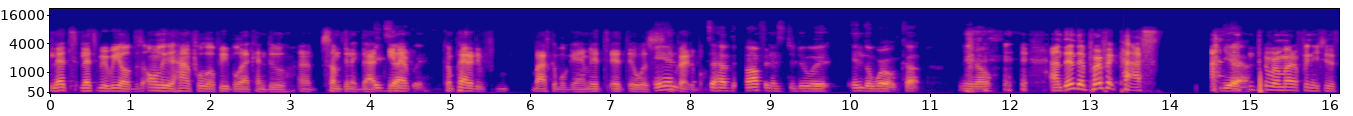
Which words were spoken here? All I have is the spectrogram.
let's let's be real. There's only a handful of people that can do uh, something like that in a competitive basketball game. It it, it was And- incredible. To have the confidence to do it in the World Cup. You know. And then the perfect pass. Yeah. the Romero finishes.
